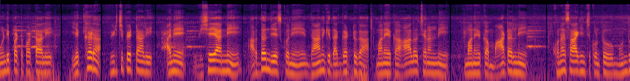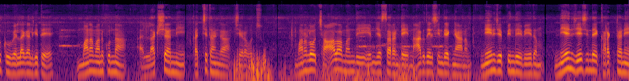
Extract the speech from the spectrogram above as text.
మొండి పట్టు పట్టాలి ఎక్కడ విడిచిపెట్టాలి అనే విషయాన్ని అర్థం చేసుకొని దానికి తగ్గట్టుగా మన యొక్క ఆలోచనల్ని మన యొక్క మాటల్ని కొనసాగించుకుంటూ ముందుకు వెళ్ళగలిగితే మనం అనుకున్న లక్ష్యాన్ని ఖచ్చితంగా చేరవచ్చు. మనలో చాలామంది ఏం చేస్తారంటే నాకు తెలిసిందే జ్ఞానం నేను చెప్పిందే వేదం నేను చేసిందే కరెక్ట్ అనే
